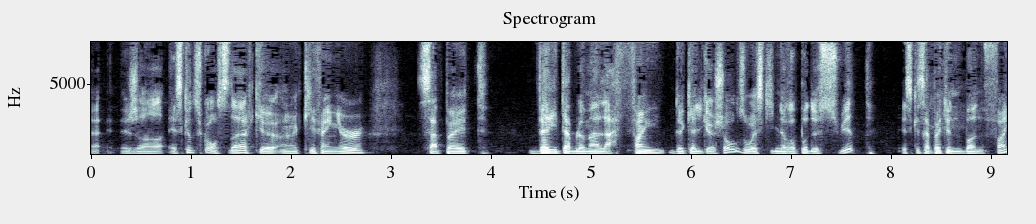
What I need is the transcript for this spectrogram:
euh, genre, est-ce que tu considères qu'un cliffhanger, ça peut être véritablement la fin de quelque chose ou est-ce qu'il n'y aura pas de suite? Est-ce que ça peut être une bonne fin?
